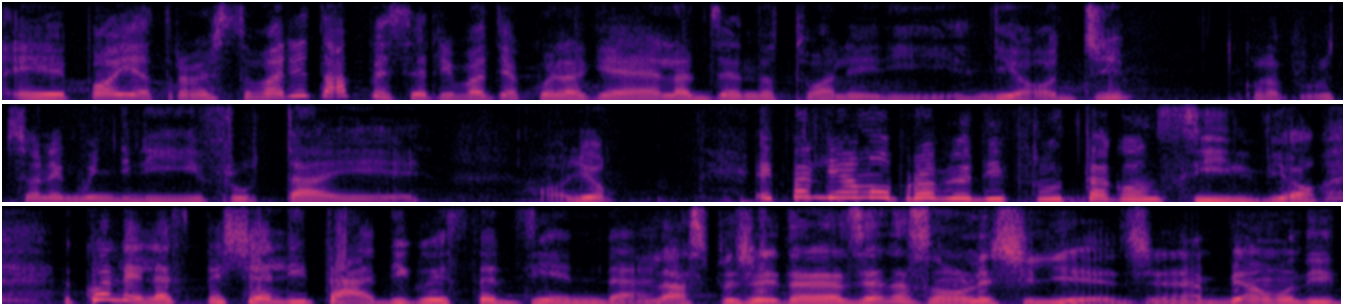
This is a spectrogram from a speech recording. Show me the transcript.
e poi attraverso varie tappe si è arrivati a quella che è l'azienda attuale di, di oggi con la produzione quindi di frutta e olio. E parliamo proprio di frutta con Silvio. Qual è la specialità di questa azienda? La specialità dell'azienda sono le ciliegie, ne abbiamo di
